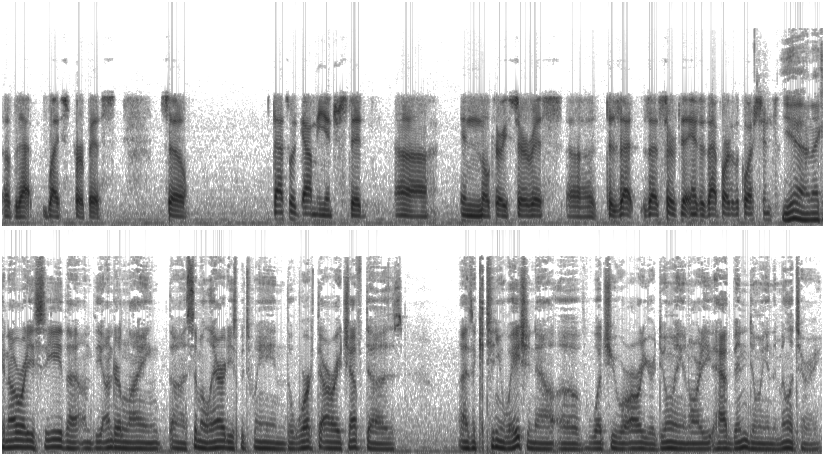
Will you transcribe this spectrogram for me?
of that life's purpose. So that's what got me interested uh, in military service. Uh, does that does that serve to answer that part of the question? Yeah, and I can already see the um, the underlying uh, similarities between the work the RHF does as a continuation now of what you were already are doing and already have been doing in the military.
